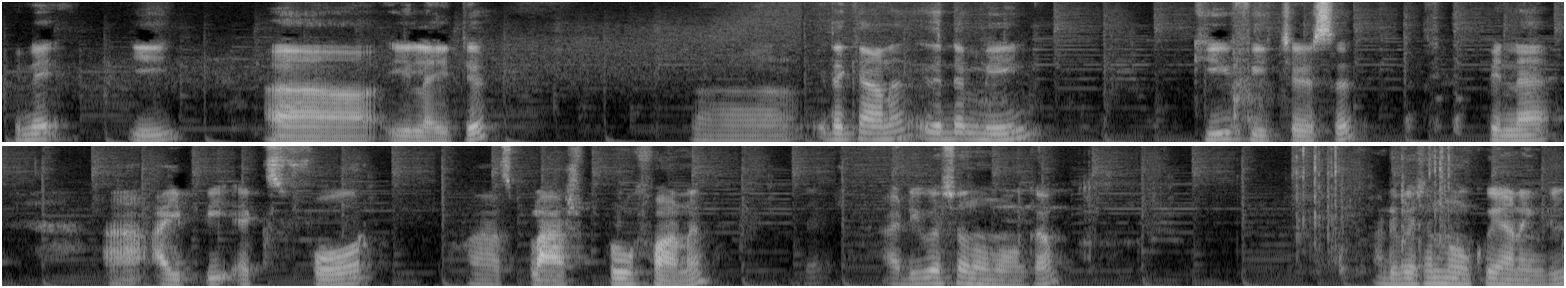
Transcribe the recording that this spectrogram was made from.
പിന്നെ ഈ ഈ ലൈറ്റ് ഇതൊക്കെയാണ് ഇതിന്റെ മെയിൻ കീ ഫീച്ചേഴ്സ് പിന്നെ I P X four splash പ്രൂഫാണ് അടിവശം ഒന്ന് നോക്കാം. അടിവശം നോക്കുകയാണെങ്കിൽ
